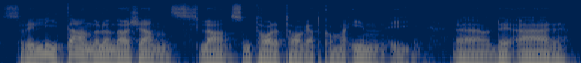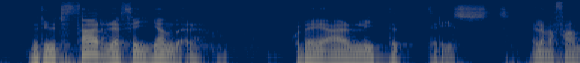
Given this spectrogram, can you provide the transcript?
så det är lite annorlunda känsla som tar ett tag att komma in i. Det är betydligt färre fiender. Och det är lite trist. Eller vad fan,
